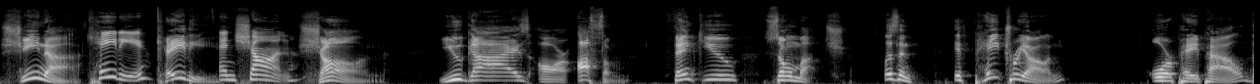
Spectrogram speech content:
Sheena, Katie, Katie, and Sean. Sean. You guys are awesome. Thank you so much. Listen, if Patreon or PayPal,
